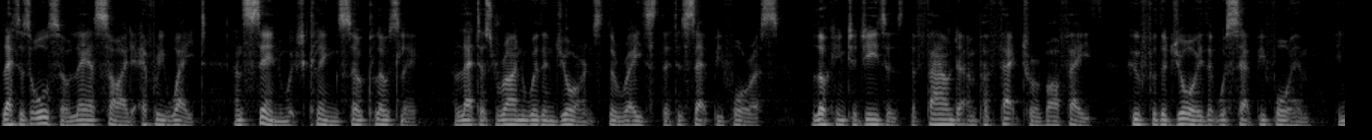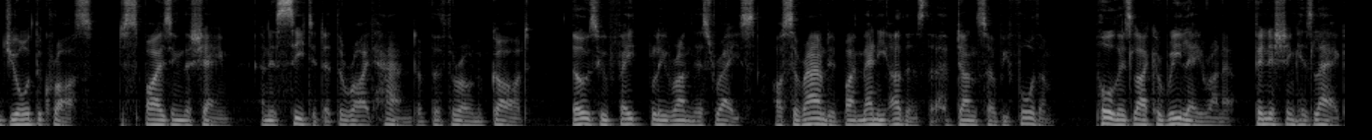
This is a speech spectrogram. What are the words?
let us also lay aside every weight and sin which clings so closely, let us run with endurance the race that is set before us, looking to Jesus, the founder and perfecter of our faith, who for the joy that was set before him endured the cross, despising the shame, and is seated at the right hand of the throne of God. Those who faithfully run this race are surrounded by many others that have done so before them. Paul is like a relay runner, finishing his leg,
